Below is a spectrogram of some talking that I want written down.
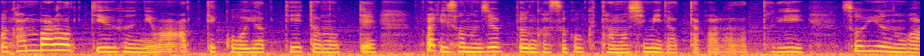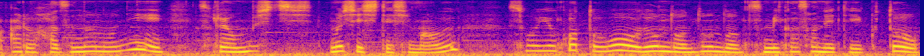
まあ、頑張ろうっていうふうにわーってこうやっていたのってやっぱりその10分がすごく楽しみだったからだったりそういうのがあるはずなのにそれを無視無視してしまうそういうことをどんどんどんどん積み重ねていくと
